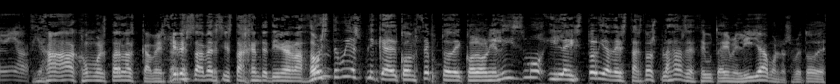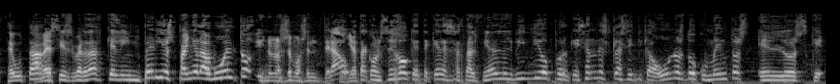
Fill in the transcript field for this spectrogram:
ya, ¿cómo están las cabezas? ¿Quieres saber si esta gente tiene razón? Pues te voy a explicar el concepto de colonialismo y la historia de estas dos plazas de Ceuta y Melilla, bueno, sobre todo de Ceuta. A ver si es verdad que el imperio español ha vuelto y no nos hemos enterado. ya te aconsejo que te quedes hasta el final del vídeo porque se han desclasificado unos documentos en los que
